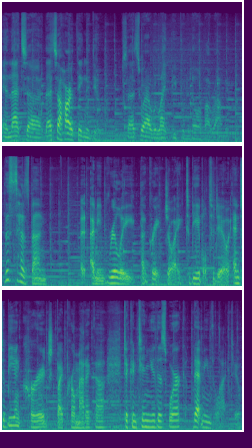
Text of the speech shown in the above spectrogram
And that's, uh, that's a hard thing to do. So that's what I would like people to know about Robin. This has been I mean, really a great joy to be able to do. And to be encouraged by ProMedica to continue this work, that means a lot too.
